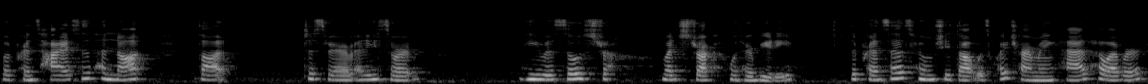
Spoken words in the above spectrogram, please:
But Prince Hyacinth had not thought to spare of any sort. He was so stru- much struck with her beauty. The princess, whom she thought was quite charming, had, however,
